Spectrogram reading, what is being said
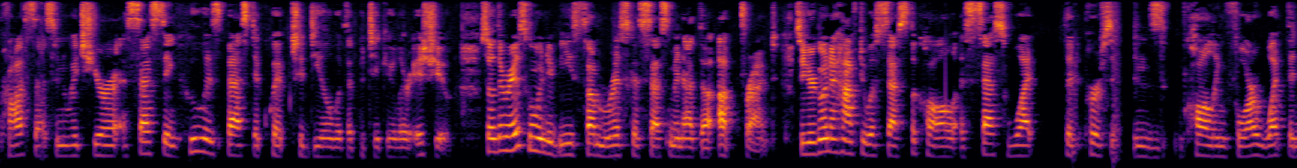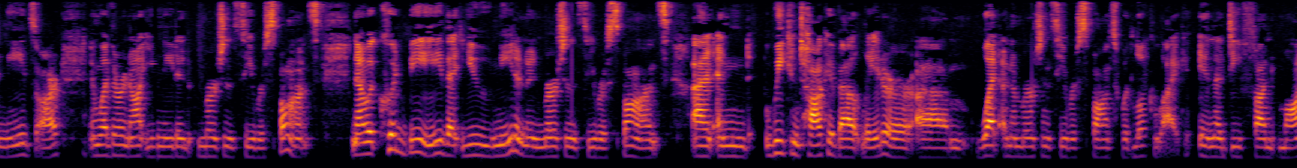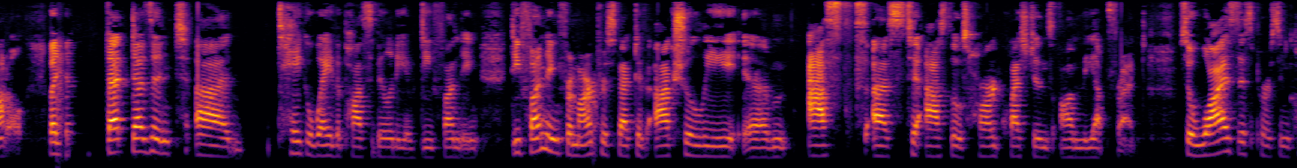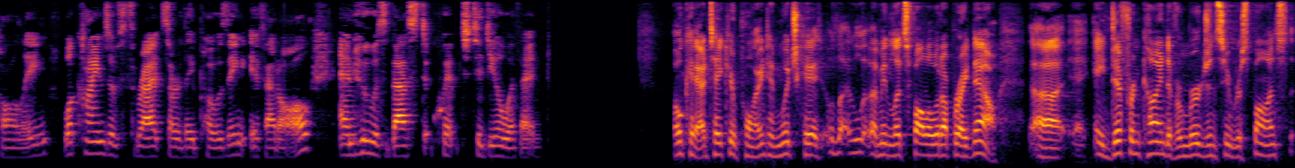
process in which you're assessing who is best equipped to deal with a particular issue. So there is going to be some risk assessment at the upfront. So you're going to have to assess the call, assess what the person's calling for, what the needs are, and whether or not you need an emergency response. Now, it could be that you need an emergency response, and, and we can talk about later um, what an emergency response would look like in a defund model. But that doesn't uh, take away the possibility of defunding. Defunding, from our perspective, actually um, asks us to ask those hard questions on the upfront. So, why is this person calling? What kinds of threats are they posing, if at all? And who is best equipped to deal with it? Okay, I take your point. In which case, I mean, let's follow it up right now. Uh, a different kind of emergency response,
